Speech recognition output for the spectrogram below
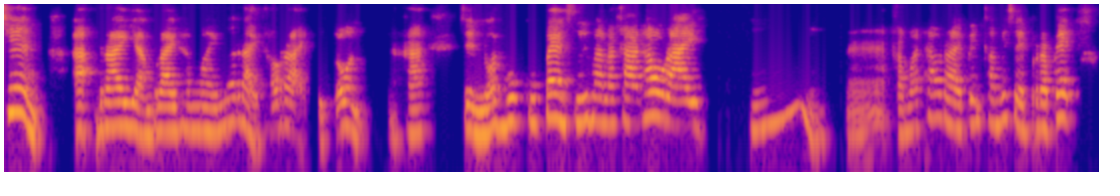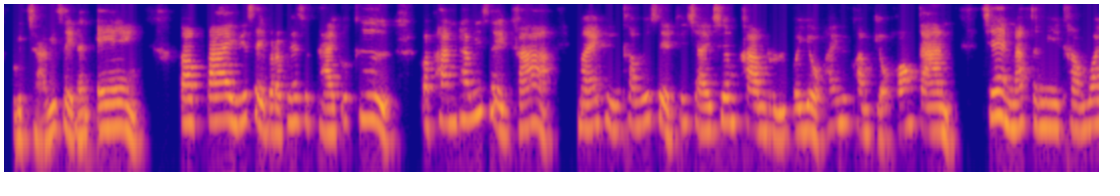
เช่น อะไรอย่างไรทำไมเมื่อไหร่เท่าไหร่เป็นต้นนะคะ เช่นโน้ตบุ๊กครูแป้งซื้อมาราคาเท่าไหร่ คำว่าเท่าไรเป็นคำวิเศษประเภทปรึกษาวิเศษนั่นเอง ต่อไปวิเศษประเภทสุดท้ายก็คือ ประพันธวิเศษค่ะ หมายถึงคำวิเศษที่ใช้เชื่อมคำหรือประโยคให้มีความเกี่ยวข้องกัน เช่น มักจะมีคำว่า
